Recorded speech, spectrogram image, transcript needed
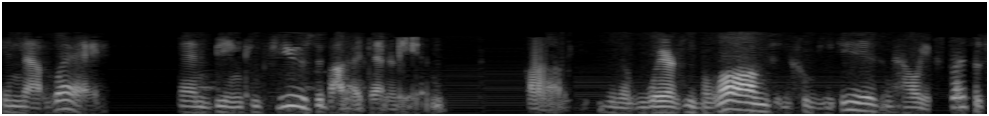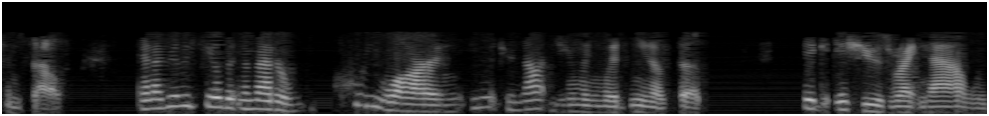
in that way and being confused about identity and uh, you know where he belongs and who he is and how he expresses himself. And I really feel that no matter who you are, and even if you're not dealing with you know the big issues right now with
